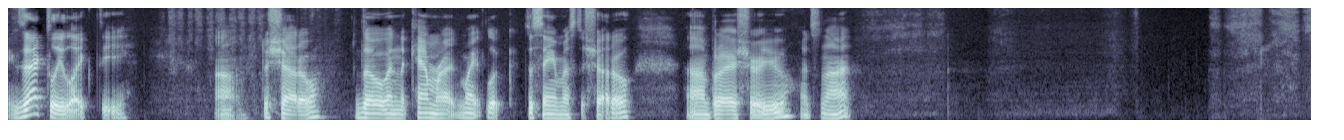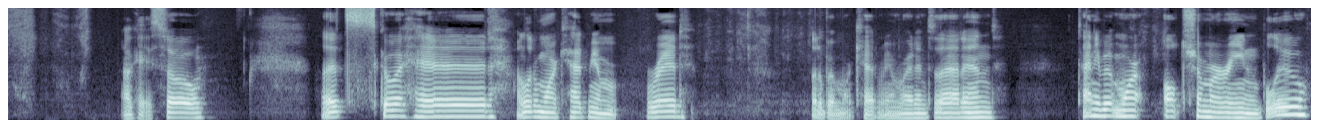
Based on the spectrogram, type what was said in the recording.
exactly like the, um, the shadow, though in the camera it might look the same as the shadow, uh, but I assure you it's not. Okay, so let's go ahead, a little more cadmium red, a little bit more cadmium red into that end, tiny bit more ultramarine blue,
